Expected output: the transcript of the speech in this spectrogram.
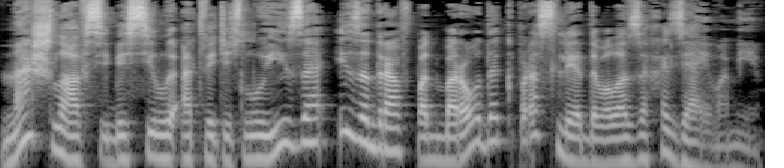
Нашла в себе силы ответить Луиза и, задрав подбородок, проследовала за хозяевами.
